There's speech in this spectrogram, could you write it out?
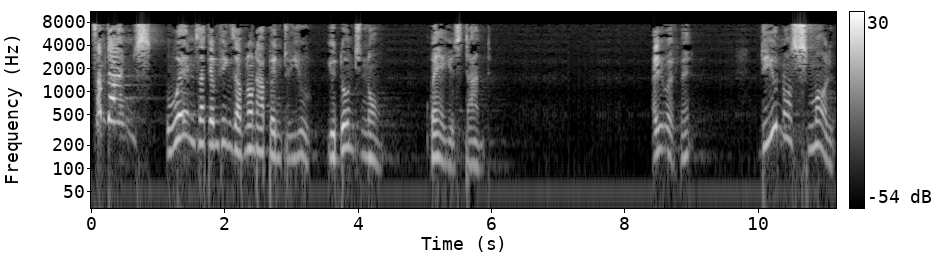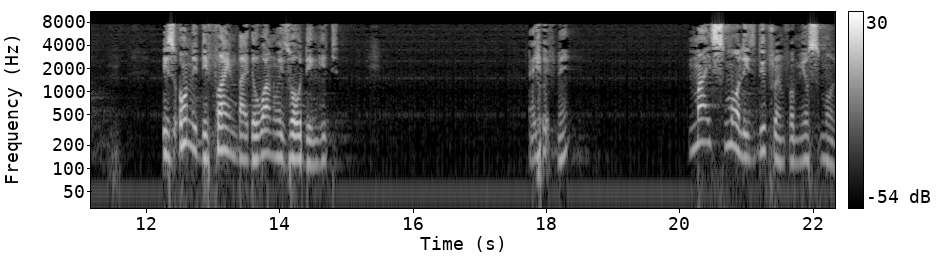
Sometimes when certain things have not happened to you, you don't know where you stand. Are you with me? Do you know small is only defined by the one who is holding it? Are you with me? My small is different from your small.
